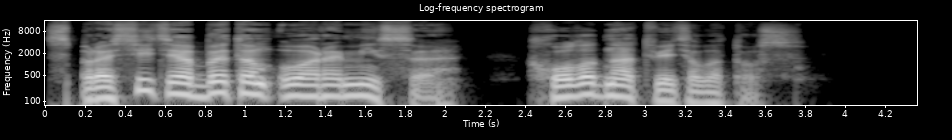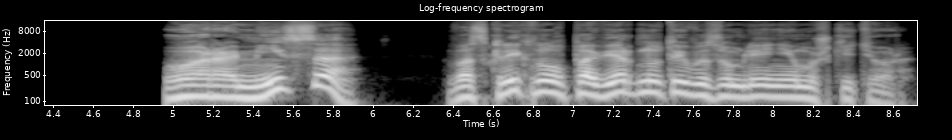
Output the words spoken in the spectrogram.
«Спросите об этом у Арамиса», — холодно ответил Атос. «У Арамиса?» — воскликнул повергнутый в изумление мушкетер.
